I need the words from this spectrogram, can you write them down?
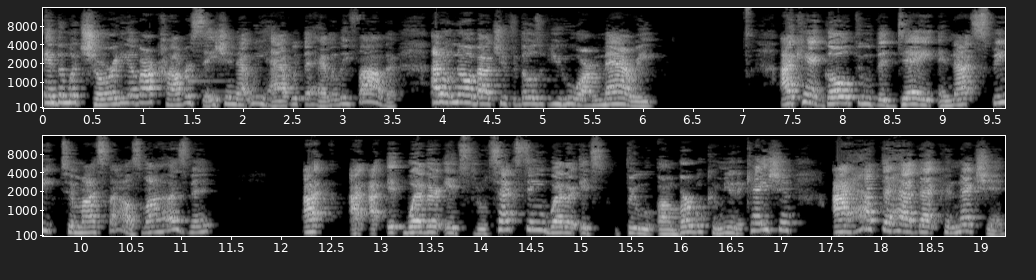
in the maturity of our conversation that we have with the Heavenly Father. I don't know about you, for those of you who are married, I can't go through the day and not speak to my spouse, my husband. I, I, I it, whether it's through texting, whether it's through um, verbal communication, I have to have that connection.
